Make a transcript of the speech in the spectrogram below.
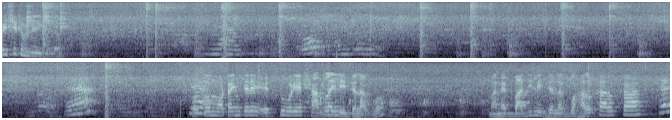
বেশি কেমন গেল হ্যাঁ? প্রথম ওটা ইঞ্চারে একটু করিয়া সাতলাই লইতে লাগবো। মানে বাজি লইতে লাগবো হালকা হালকা। হ্যাঁ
